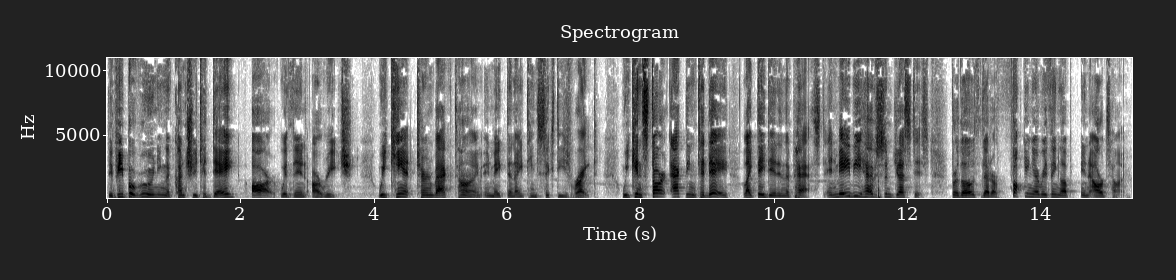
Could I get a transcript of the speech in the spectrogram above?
The people ruining the country today are within our reach. We can't turn back time and make the 1960s right. We can start acting today like they did in the past and maybe have some justice for those that are fucking everything up in our time.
